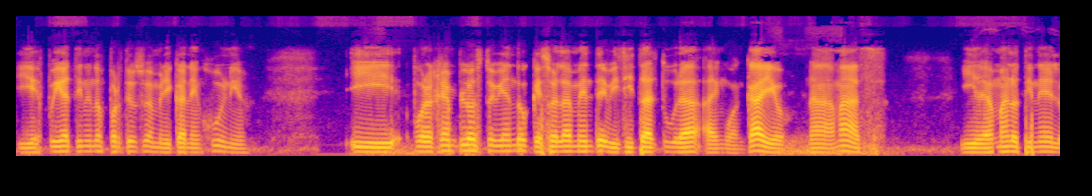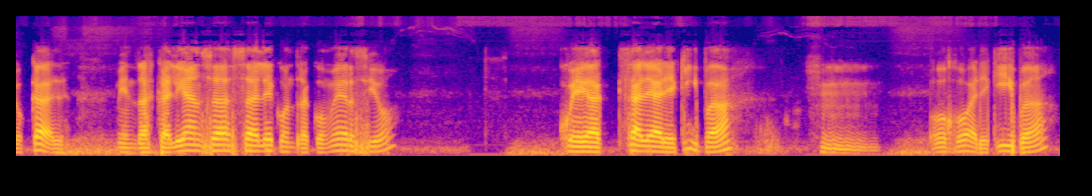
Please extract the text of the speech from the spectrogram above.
Y después ya tienen dos partidos sudamericanos en junio. Y, por ejemplo, estoy viendo que solamente visita altura a- en Huancayo, nada más. Y además lo tiene de local. Mientras que Alianza sale contra Comercio, juega, sale Arequipa. Ojo, Arequipa.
